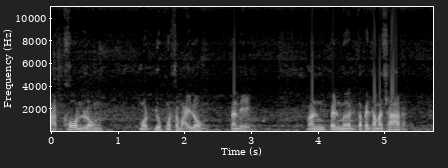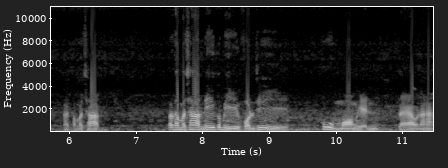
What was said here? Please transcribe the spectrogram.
หักโค่นลง หมดยุคหมดสมัยลงนั่นเอง มันเป็นเหมือนกับเป็นธรรมชาติธรรมชาติ แล้วธรรมชาตินี้ก็มีคนที่ผู้มองเห็นแล้วนะฮะ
